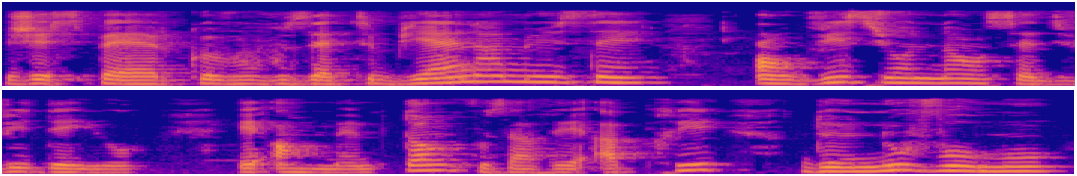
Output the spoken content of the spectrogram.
J'espère que vous vous êtes bien amusés en visionnant cette vidéo et en même temps vous avez appris de nouveaux mots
